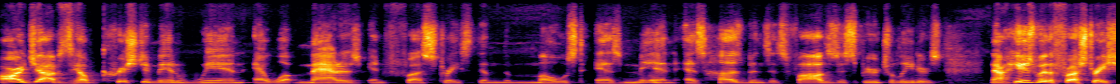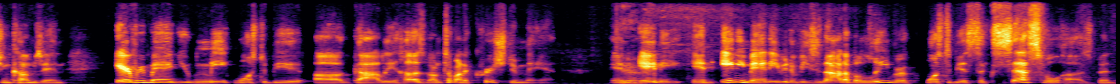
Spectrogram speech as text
Our job is to help Christian men win at what matters and frustrates them the most as men, as husbands, as fathers, as spiritual leaders. Now, here's where the frustration comes in. Every man you meet wants to be a godly husband. I'm talking about a Christian man. And Yeah. any and any man, even if he's not a believer, wants to be a successful husband,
